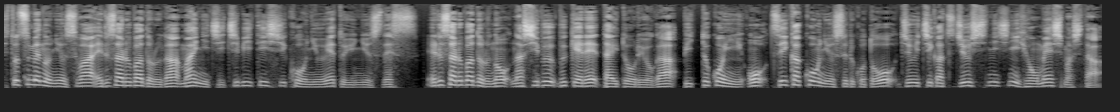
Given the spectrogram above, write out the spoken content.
一つ目のニュースはエルサルバドルが毎日 1BTC 購入へというニュースです。エルサルバドルのナシブ・ブケレ大統領がビットコインを追加購入することを11月17日に表明しました。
